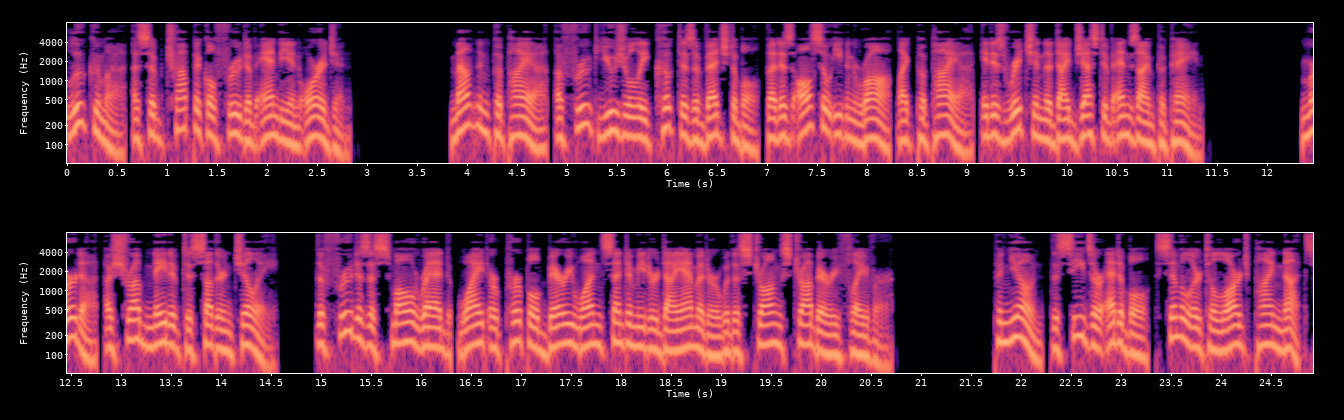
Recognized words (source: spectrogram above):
Lucuma, a subtropical fruit of Andean origin. Mountain papaya, a fruit usually cooked as a vegetable, but is also eaten raw, like papaya, it is rich in the digestive enzyme papain. Murta, a shrub native to southern Chile. The fruit is a small red, white or purple berry 1 cm diameter with a strong strawberry flavor. Piñón, the seeds are edible, similar to large pine nuts,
